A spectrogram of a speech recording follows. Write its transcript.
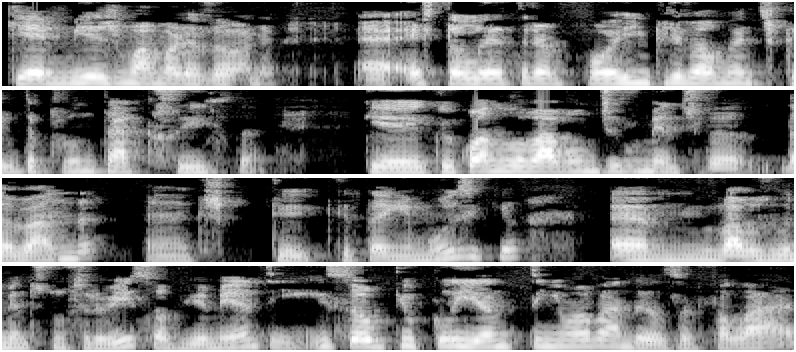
que é mesmo a Maradona, esta letra foi incrivelmente escrita por um taxista que, que quando levava um dos elementos da, da banda, uh, que, que tem a música, um, ehm, levava os elementos no serviço, obviamente, e, e, soube que o cliente tinha uma banda. Eles a falar,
